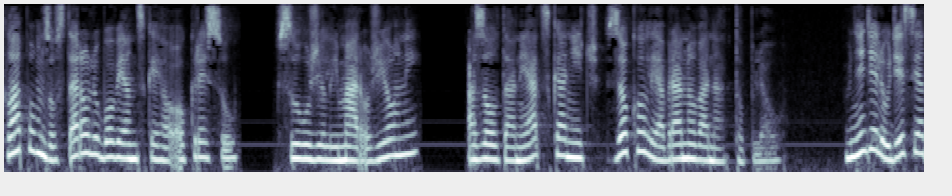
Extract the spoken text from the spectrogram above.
Chlapom zo staroľubovianského okresu slúžili Maro Žiony a Zoltán Jackanič z okolia Vranova nad Topľou. V nedeľu 10.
